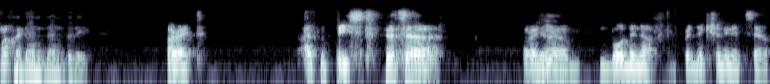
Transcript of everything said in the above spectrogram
Okay. than than today. All right. At least that's a already Yeah. a bold enough prediction in itself.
